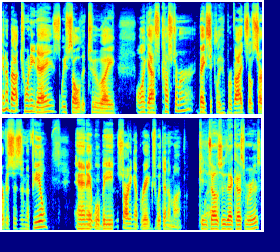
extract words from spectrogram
in about 20 days. We've sold it to a oil and gas customer, basically who provides those services in the field, and it will be starting up rigs within a month. Can you tell us who that customer is?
